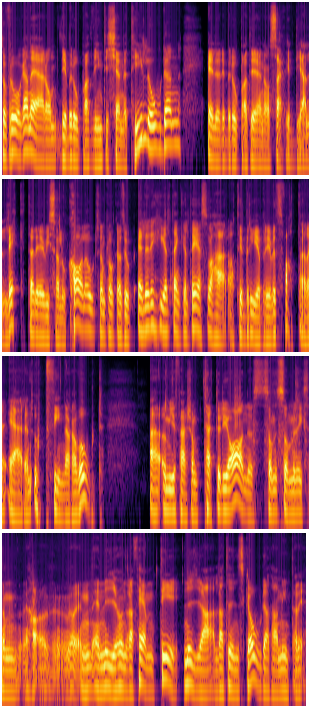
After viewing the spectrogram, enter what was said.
Så frågan är om det beror på att vi inte känner till orden eller det beror på att det är någon särskild dialekt där det är vissa lokala ord som plockas upp. Eller det helt enkelt är så här att Hebreerbrevets fattare är en uppfinnare av ord. Uh, ungefär som Tertullianus som, som liksom har en, en 950 nya latinska ord att han myntade.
